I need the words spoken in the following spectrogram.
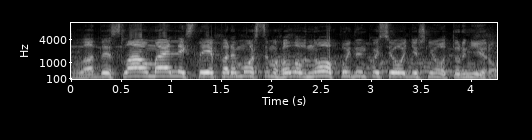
Владислав Мельник. Стає переможцем головного поєдинку сьогоднішнього турніру.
